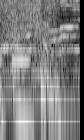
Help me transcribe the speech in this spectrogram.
Lord.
